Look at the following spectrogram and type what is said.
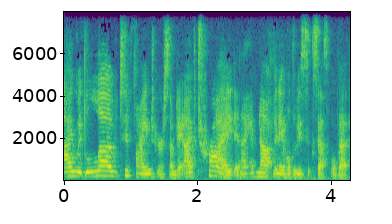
I would love to find her someday. I've tried and I have not been able to be successful, but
